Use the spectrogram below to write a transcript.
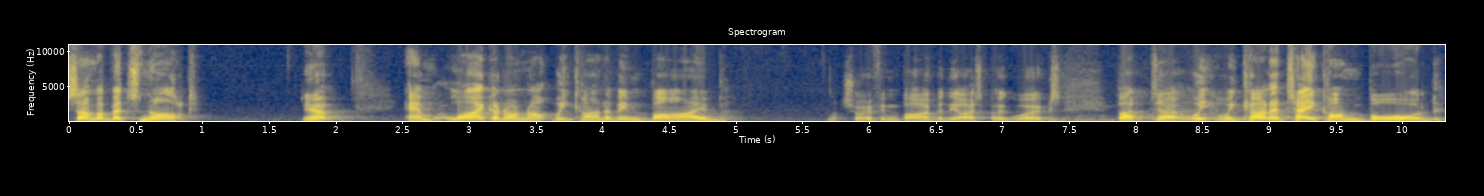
some of it's not. Yep. And like it or not, we kind of imbibe. Not sure if imbibe of the iceberg works, but uh, we, we kind of take on board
